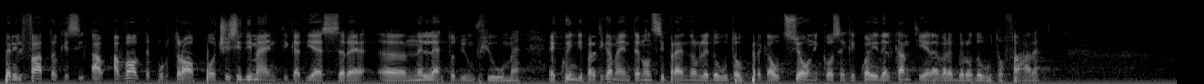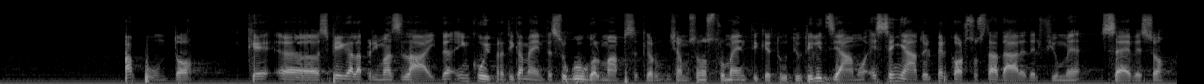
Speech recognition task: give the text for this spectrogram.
per il fatto che si, a, a, volte purtroppo ci si dimentica di essere eh, nel letto di un fiume e quindi praticamente non si prendono le dovute precauzioni, cose che quelli del cantiere avrebbero dovuto fare appunto che eh, spiega la prima slide in cui praticamente su Google Maps, che diciamo, sono strumenti che tutti utilizziamo, è segnato il percorso stradale del fiume Seveso.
